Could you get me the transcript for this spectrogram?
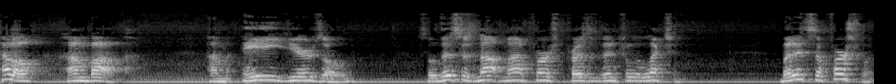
Hello, I'm Bob. I'm 80 years old, so this is not my first presidential election. But it's the first one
